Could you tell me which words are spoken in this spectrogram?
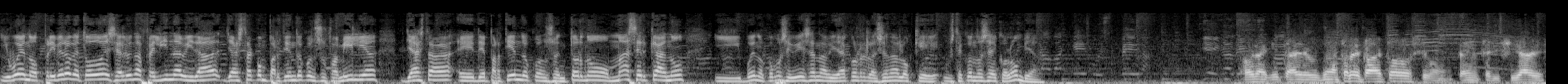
Y bueno, primero que todo, desearle una feliz Navidad. Ya está compartiendo con su familia, ya está eh, departiendo con su entorno más cercano. Y bueno, ¿cómo se vive esa Navidad con relación a lo que usted conoce de Colombia? Hola, ¿qué tal? Buenas tardes para todos y bueno, felicidades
